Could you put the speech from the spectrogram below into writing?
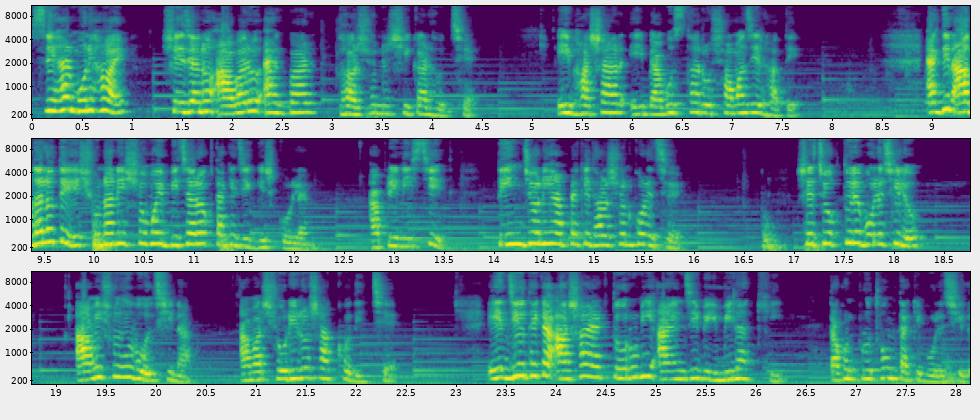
স্নেহার মনে হয় সে যেন আবারও একবার ধর্ষণের শিকার হচ্ছে। এই ভাষার, এই ব্যবস্থার ও সমাজের হাতে। একদিন আদালতে শুনানির সময় বিচারক তাকে জিজ্ঞেস করলেন, আপনি নিশ্চিত তিনজনই আপনাকে ধর্ষণ করেছে? সে চোখ তুলে বলেছিল, আমি শুধু বলছি না, আমার শরীরও সাক্ষ্য দিচ্ছে। এনজিও থেকে আসা এক তরুণী আইনজীবী মীনাক্ষী তখন প্রথম তাকে বলেছিল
